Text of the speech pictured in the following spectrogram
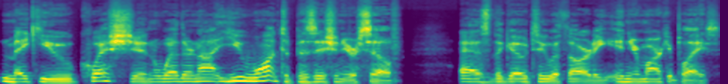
make you question whether or not you want to position yourself as the go-to authority in your marketplace.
